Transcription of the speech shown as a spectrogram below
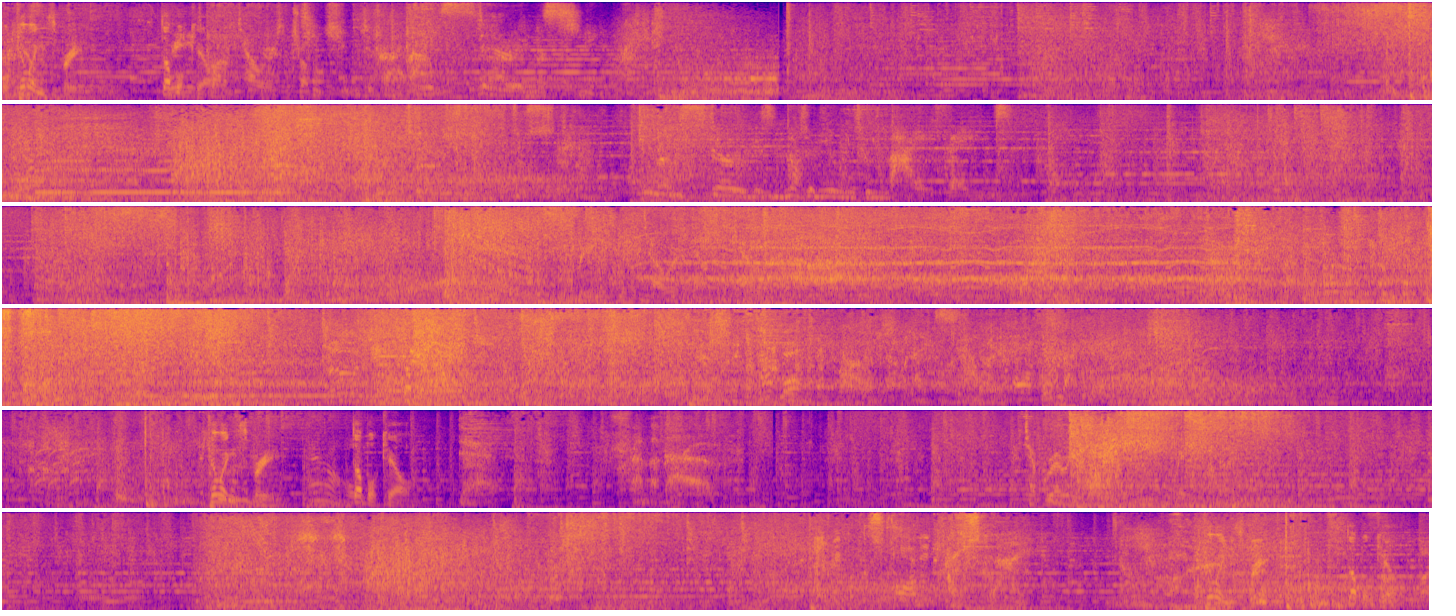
Double killing spree. Double Radiant's kill. bottom tower is in trouble. Staring a snake. No stone is not immune to my flames. Double kill. Temporary Killing spree. Double kill.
